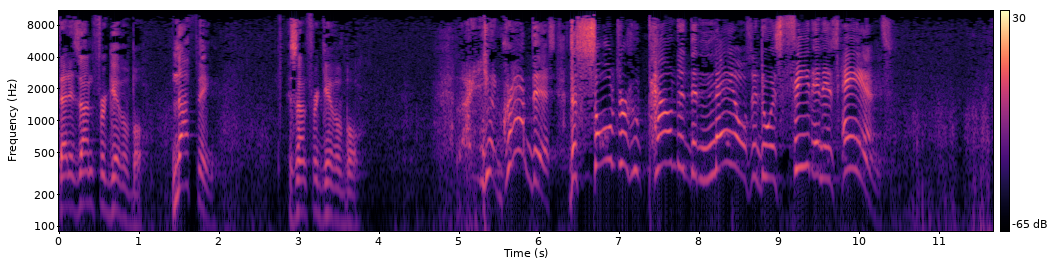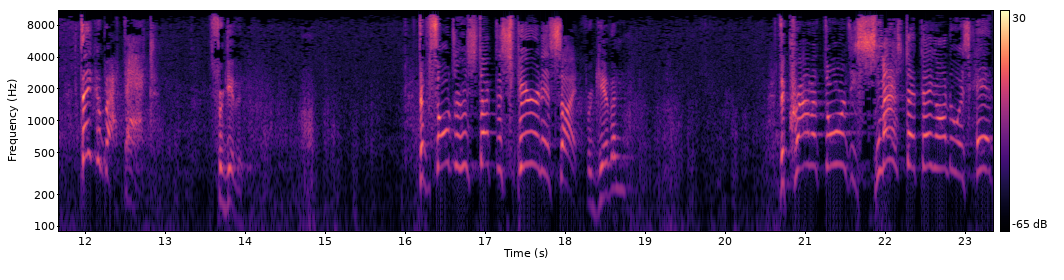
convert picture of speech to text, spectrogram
that is unforgivable. Nothing is unforgivable. You, grab this. The soldier who pounded the nails into his feet and his hands. Think about that. It's forgiven. The soldier who stuck the spear in his side, forgiven. The crown of thorns, he smashed that thing onto his head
